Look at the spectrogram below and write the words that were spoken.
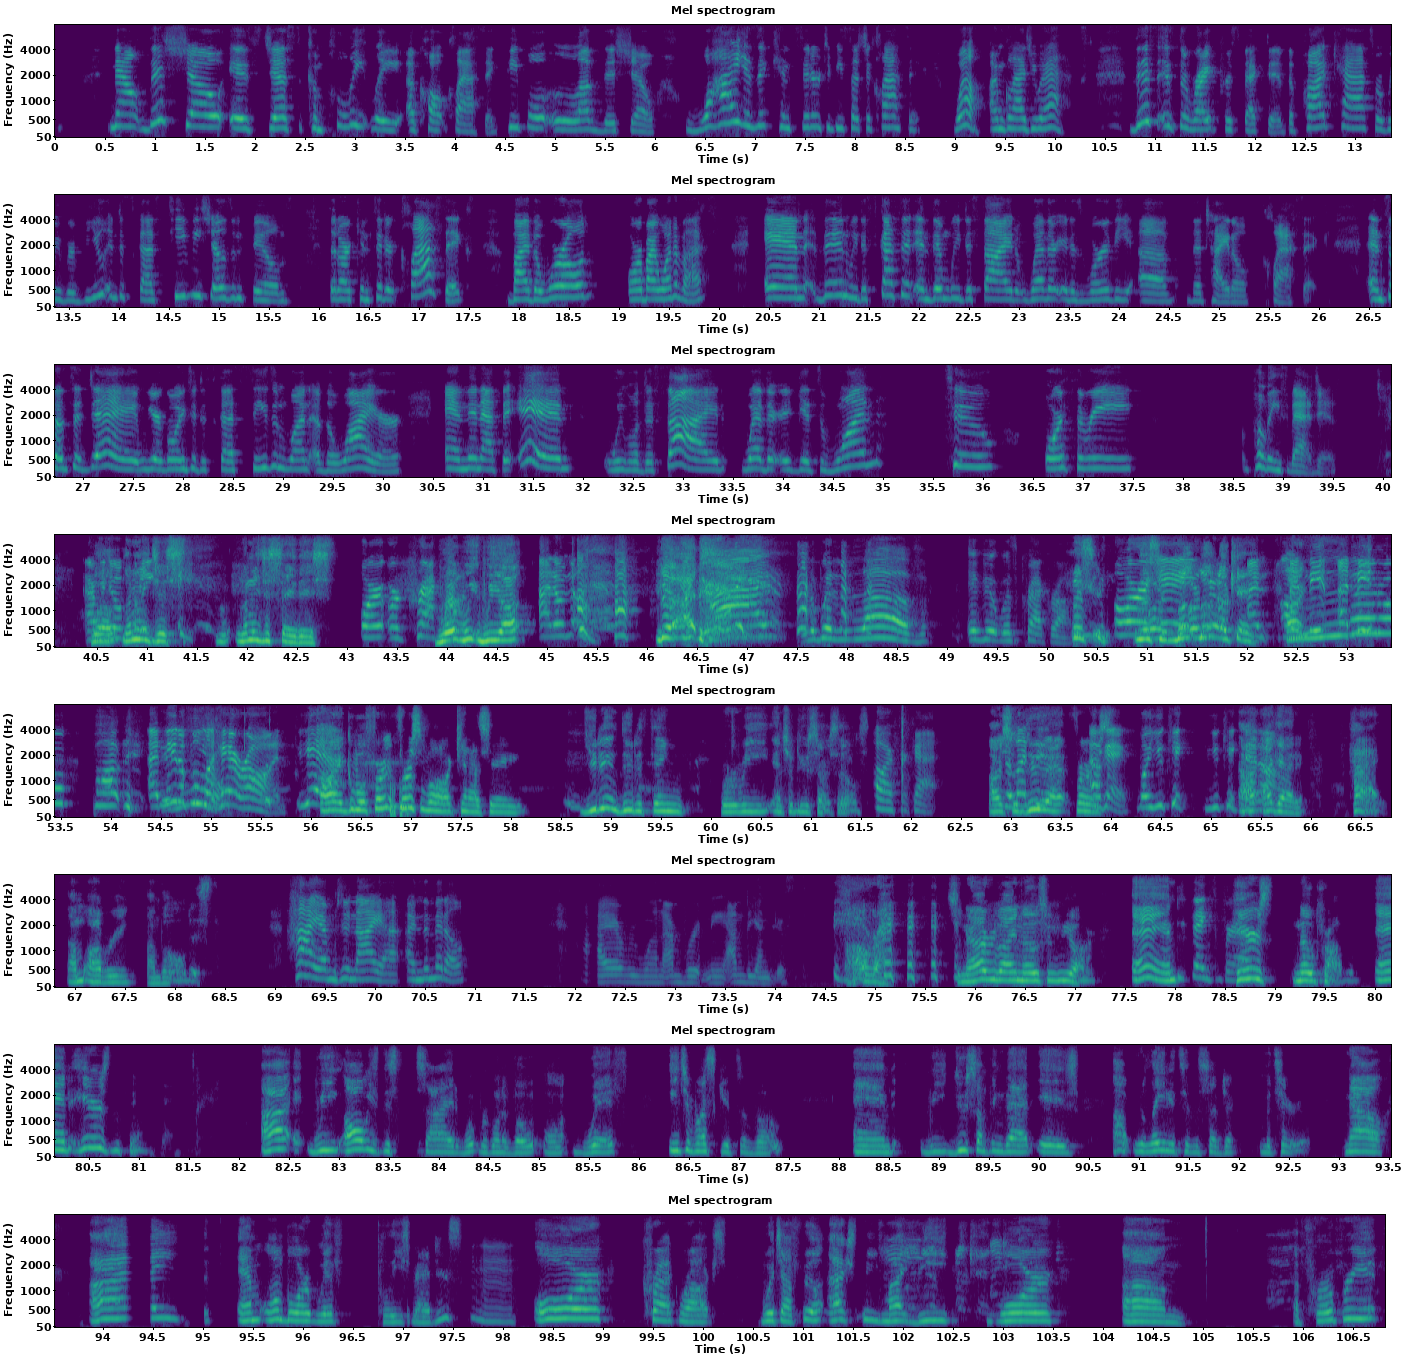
Now, this show is just completely a cult classic. People love this show. Why is it considered to be such a classic? Well, I'm glad you asked. This is The Wright Perspective, the podcast where we review and discuss TV shows and films that are considered classics by the world or by one of us. And then we discuss it and then we decide whether it is worthy of the title classic. And so today we are going to discuss season one of The Wire. And then at the end, we will decide whether it gets one, two, or three police badges. Are we well, doing let me just let me just say this. or or crack We, we, we all I don't know. no, I, I would love if it was crack rock. listen. or listen, a, look, look, okay. a, all a, right. ne- a, ne- Little pop- a full of hair on. Yeah. All right. Well, first, first of all, can I say you didn't do the thing where we introduce ourselves? Oh, I forgot. All right, So so, do do- that first. Okay. Well, you kick you kick that I, I got it. Hi, I'm Aubrey. I'm the oldest. Hi, I'm Genia. I'm the middle. Hi everyone, I'm Brittany. I'm the youngest. All right. So now everybody knows who we are. And Thanks, bro. here's no problem. And here's the thing. I we always decide what we're going to vote on with. Each of us gets a vote, and we do something that is uh, related to the subject material. Now, I am on board with police badges Mhm. or crack rocks, which I feel actually might be more um, appropriate.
